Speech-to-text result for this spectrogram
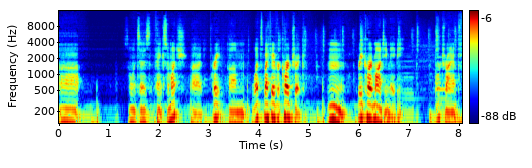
Uh, Someone says, thanks so much. Uh, great. Um, what's my favorite card trick? Hmm, three card Monty, maybe. Or Triumph.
